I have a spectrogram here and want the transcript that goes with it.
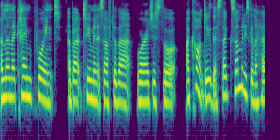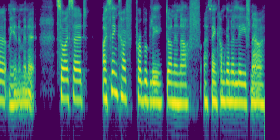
And then there came a point about two minutes after that where I just thought, I can't do this. Like somebody's going to hurt me in a minute. So I said, I think I've probably done enough. I think I'm going to leave now.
